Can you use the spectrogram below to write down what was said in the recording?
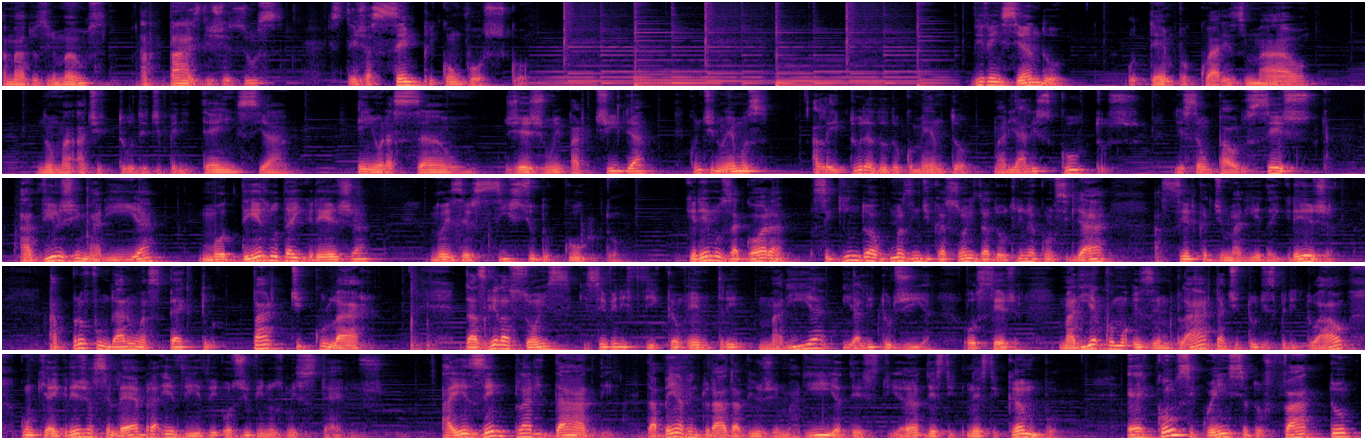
Amados irmãos, a paz de Jesus esteja sempre convosco. Vivenciando o tempo quaresmal, numa atitude de penitência, em oração, jejum e partilha, continuemos a leitura do documento Mariales Cultus, de São Paulo VI, a Virgem Maria, modelo da Igreja no exercício do culto. Queremos agora, seguindo algumas indicações da doutrina conciliar acerca de Maria e da Igreja, aprofundar um aspecto particular das relações que se verificam entre Maria e a liturgia, ou seja, Maria como exemplar da atitude espiritual com que a Igreja celebra e vive os divinos mistérios. A exemplaridade da bem-aventurada Virgem Maria deste, deste, neste campo é consequência do fato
